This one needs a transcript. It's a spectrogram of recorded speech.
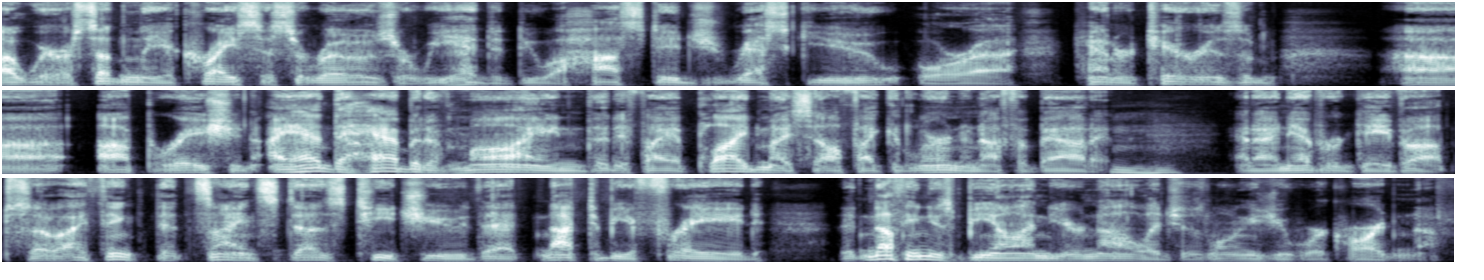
uh, where suddenly a crisis arose or we had to do a hostage rescue or a counterterrorism uh, operation, I had the habit of mind that if I applied myself, I could learn enough about it. Mhm. And I never gave up. So I think that science does teach you that not to be afraid, that nothing is beyond your knowledge as long as you work hard enough.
